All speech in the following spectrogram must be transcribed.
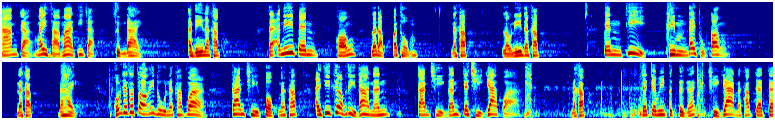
น้ำจะไม่สามารถที่จะซึมได้ อันนี้นะครับ แต่อันนี้เป็นของระดับประถมนะครับ เหล่านี้นะครับ เป็นที่พิมพ์ได้ถูกต้องนะครับได้ ผมจะทดลองให้ดูนะครับว่าการฉีกปกนะครับ ไอ้ที่เครื่องพลาสติกด้านนั้น การฉีกนั้นจะฉีกยากกว่านะครับ จะจะมีตึกๆนะฉีกยากนะครับ จะจะ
